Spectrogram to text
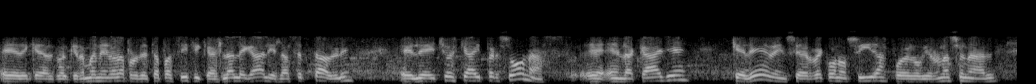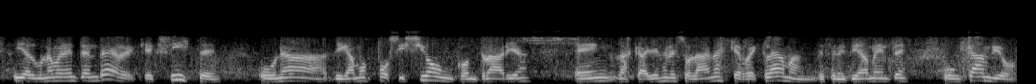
eh, de que de cualquier manera la protesta pacífica es la legal y es la aceptable, el hecho es que hay personas en la calle que deben ser reconocidas por el gobierno nacional y de alguna manera entender que existe una, digamos, posición contraria en las calles venezolanas que reclaman definitivamente un cambio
